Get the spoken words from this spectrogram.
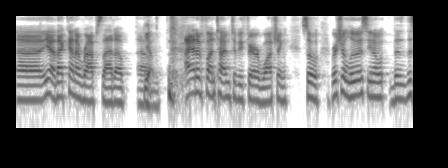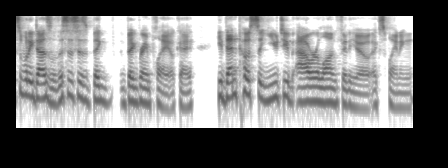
uh yeah that kind of wraps that up um, Yeah. i had a fun time to be fair watching so richard lewis you know th- this is what he does this is his big big brain play okay he then posts a youtube hour long video explaining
